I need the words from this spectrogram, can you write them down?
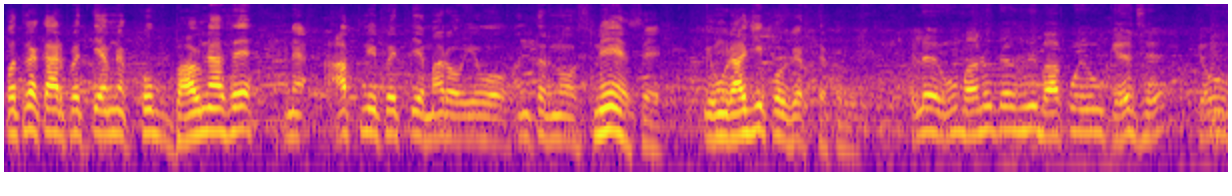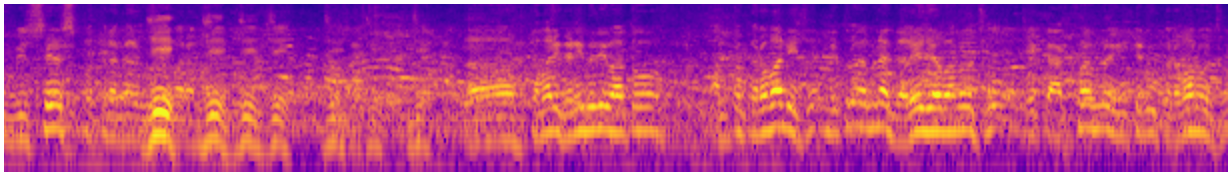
પત્રકાર પ્રત્યે અમને ખૂબ ભાવના છે અને આપની પ્રત્યે મારો એવો અંતરનો સ્નેહ છે એ હું રાજીપો વ્યક્ત કરું છું. એટલે હું માનું ત્યાં સુધી બાપુ એવું કહે છે કે હું વિશેષ પત્રકાર જી જી જી જી જી જી તમારી ઘણી બધી વાતો આમ તો કરવાની છે. મિત્રો એમના ઘરે જવાનો છે. એક આખો એમનો ઇન્ટરવ્યૂ કરવાનો છે.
